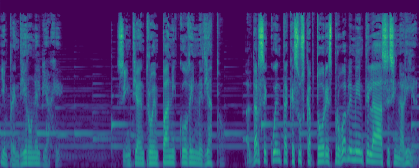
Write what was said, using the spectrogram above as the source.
y emprendieron el viaje. Cynthia entró en pánico de inmediato al darse cuenta que sus captores probablemente la asesinarían.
